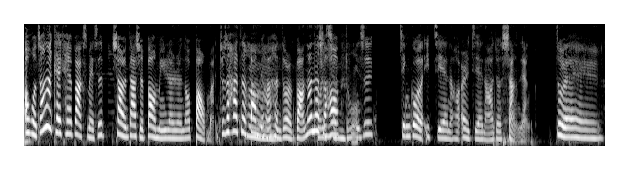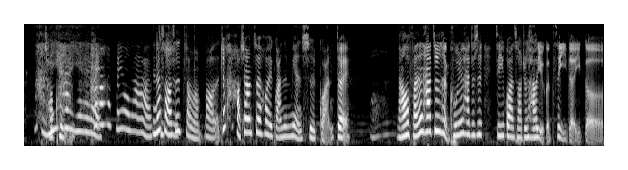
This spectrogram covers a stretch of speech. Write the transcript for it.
哦，我知道那 KKBOX 每次校园大学报名，人人都爆满，就是他这报名好像很多人报。嗯、那那时候你是经过了一阶，然后二阶，然后就上这样。对，很厉害耶！没有啦，你那时候是怎么报的？就他好像最后一关是面试官，对。然后反正他就是很酷，因为他就是第一关的时候，就是他有个自己的一个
